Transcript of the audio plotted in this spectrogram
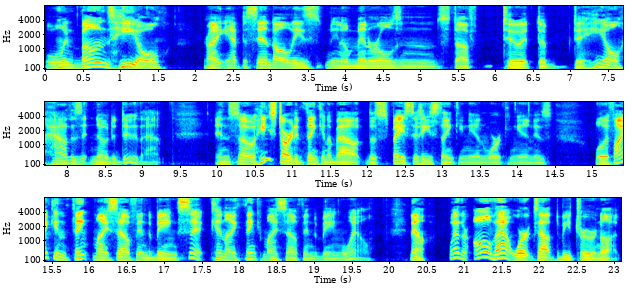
well, when bones heal, right? You have to send all these, you know, minerals and stuff to it to to heal. How does it know to do that? And so he started thinking about the space that he's thinking in, working in is, well, if I can think myself into being sick, can I think myself into being well? Now, whether all that works out to be true or not,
